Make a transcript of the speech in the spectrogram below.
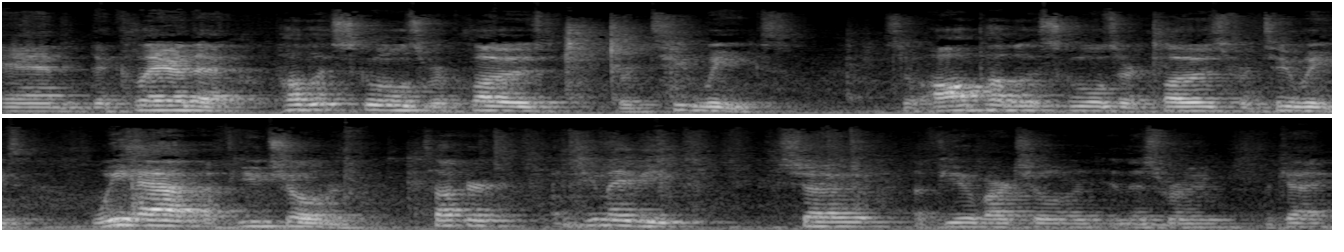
and declare that public schools were closed for two weeks. So all public schools are closed for two weeks. We have a few children. Tucker, could you maybe show a few of our children in this room? Okay.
